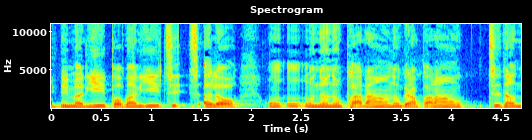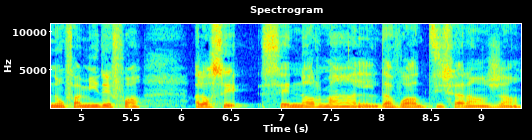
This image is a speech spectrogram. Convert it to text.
des mariés pas mariés. Alors, on, on- a nos parents, nos grands-parents, tu sais, dans nos familles, des fois. Alors, c'est, c'est normal d'avoir différents gens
